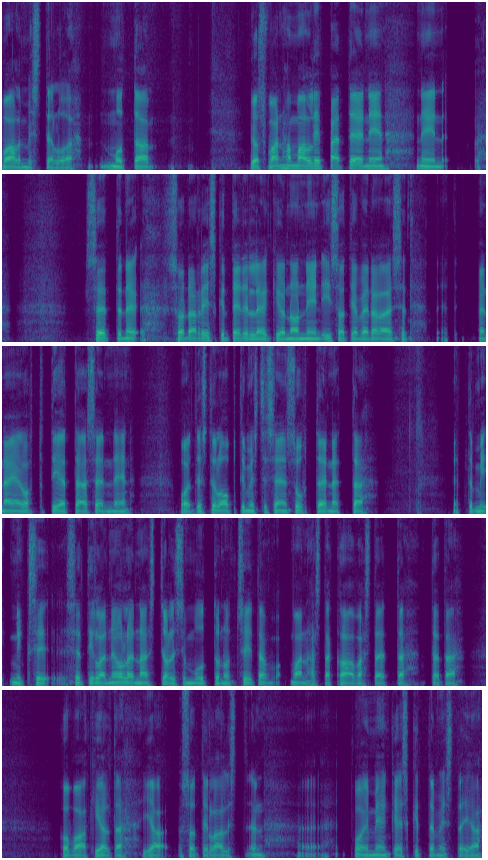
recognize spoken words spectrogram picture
valmistelua. Mutta jos vanha malli pätee, niin, niin se, että ne sodan riskit edelleenkin on, on niin isot ja venäläiset, että Venäjän johto tietää sen, niin voi tietysti olla optimisti sen suhteen, että, että mi, miksi se tilanne olennaisesti olisi muuttunut siitä vanhasta kaavasta, että tätä kovaa kieltä ja sotilaallisten voimien keskittämistä ja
